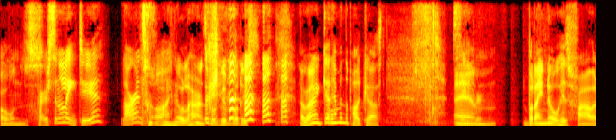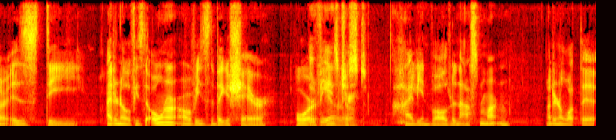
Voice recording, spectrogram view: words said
owns Personally, do you, Lawrence? Oh, I know Lawrence. We're good buddies. I want to get him in the podcast. Um, but I know his father is the. I don't know if he's the owner or if he's the biggest share or He's if he's owner. just highly involved in Aston Martin. I don't know what the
